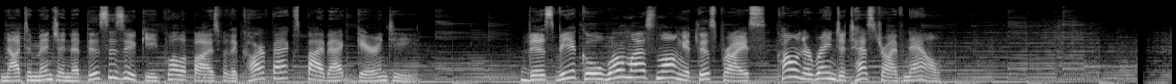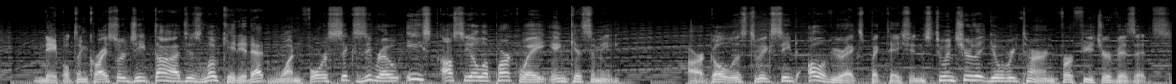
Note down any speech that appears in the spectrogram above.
Not to mention that this Suzuki qualifies for the Carfax buyback guarantee. This vehicle won't last long at this price. Call and arrange a test drive now. Napleton Chrysler Jeep Dodge is located at 1460 East Osceola Parkway in Kissimmee. Our goal is to exceed all of your expectations to ensure that you'll return for future visits.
